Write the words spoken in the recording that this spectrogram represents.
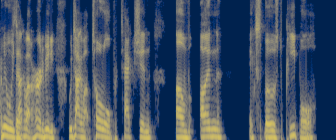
i mean when we So- talk about herd immunity we talk about total protection of unexposed people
